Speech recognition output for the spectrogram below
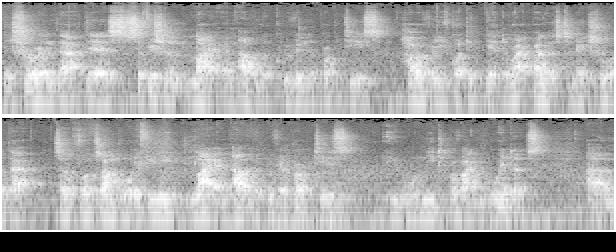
ensuring that there's sufficient light and outlook within the properties. However, you've got to get the right balance to make sure that, so for example, if you need light and outlook within properties, you will need to provide more windows. Um,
